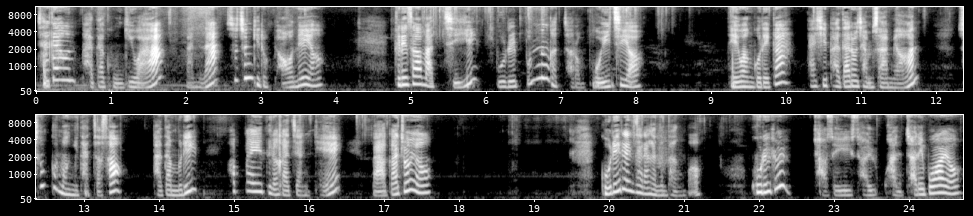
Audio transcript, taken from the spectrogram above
차가운 바다 공기와 만나 수증기로 변해요. 그래서 마치 물을 뿜는 것처럼 보이지요. 대왕고래가 다시 바다로 잠수하면 숨구멍이 닫혀서 바닷물이 헛바에 들어가지 않게 막아줘요. 고래를 사랑하는 방법. 고래를 자세히 잘 관찰해 보아요.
